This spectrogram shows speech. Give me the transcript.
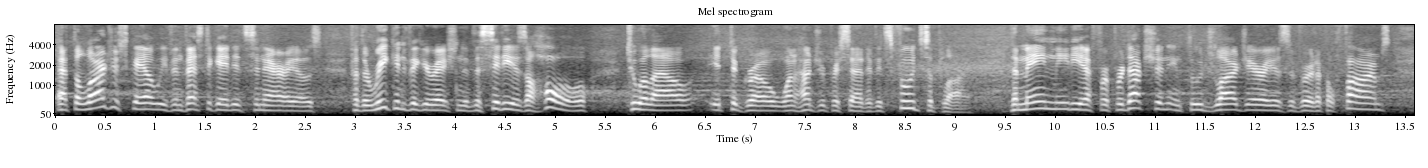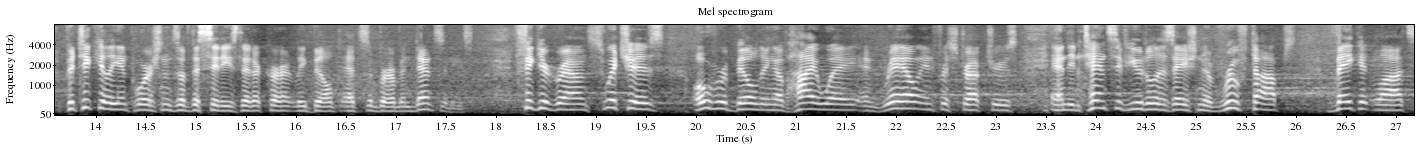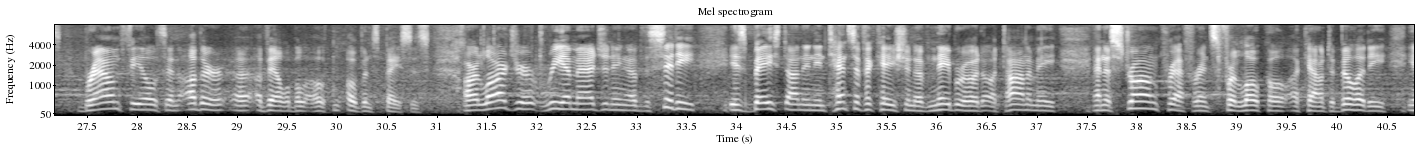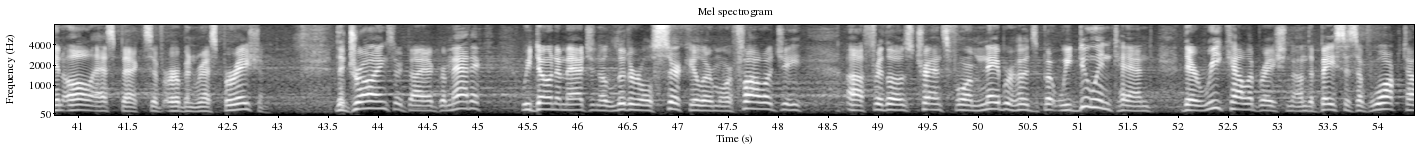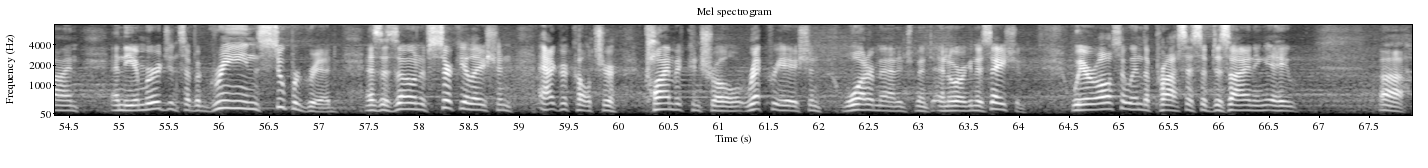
At the larger scale, we've investigated scenarios for the reconfiguration of the city as a whole to allow it to grow 100% of its food supply. The main media for production includes large areas of vertical farms, particularly in portions of the cities that are currently built at suburban densities. Figure ground switches, overbuilding of highway and rail infrastructures, and intensive utilization of rooftops, vacant lots, brownfields, and other uh, available open, open spaces. Our larger reimagining of the city is based on an intensification of neighborhood autonomy and a strong preference for local accountability in all aspects of urban respiration. The drawings are diagrammatic, We don't imagine a literal circular morphology uh, for those transformed neighborhoods, but we do intend their recalibration on the basis of walk time and the emergence of a green supergrid as a zone of circulation, agriculture, climate control, recreation, water management, and organization. We are also in the process of designing a, uh,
